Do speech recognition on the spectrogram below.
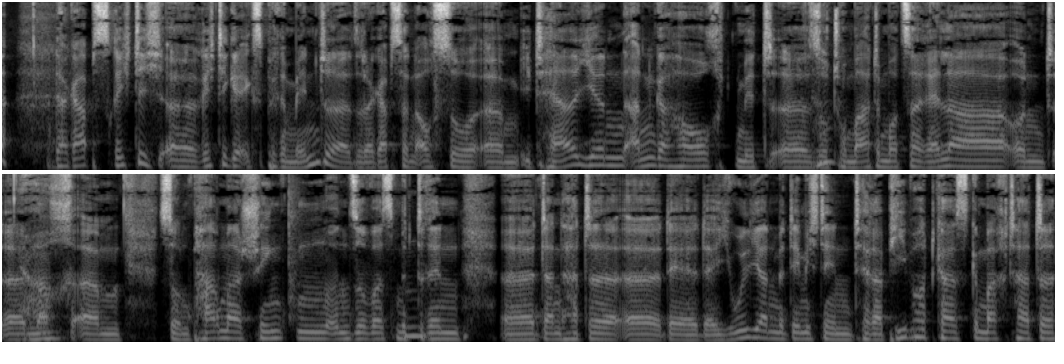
da gab's richtig äh, richtige Experimente. Also da gab's dann auch so ähm, Italien angehaucht mit äh, so Tomate Mozzarella und äh, noch ähm, so ein Parma-Schinken und sowas mit drin. Äh, dann hatte äh, der der Julian, mit dem ich den Therapie-Podcast gemacht hatte,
